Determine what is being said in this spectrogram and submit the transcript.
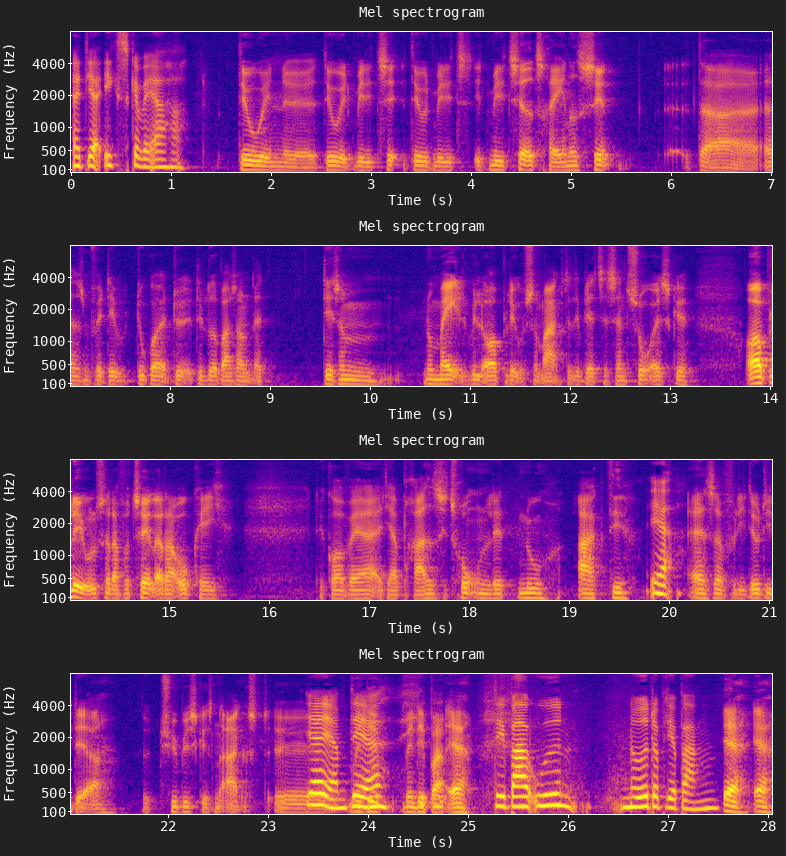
at jeg ikke skal være her. Det er jo, en, øh, det er jo, et, mediter- det er jo et, medit- et mediteret trænet sind, der, altså, for det, du går, det, det lyder bare som, at det som normalt vil opleves som angst, at det bliver til sensoriske oplevelser, der fortæller dig, okay, det kan godt være, at jeg har presset citronen lidt nu-agtigt, Ja, altså, fordi det er jo de der typiske sådan angst. Øh, Ja, ja, det men er- Det, men det er bare, ja, det er bare uden noget, der bliver bange. Ja, ja,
